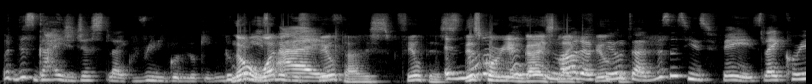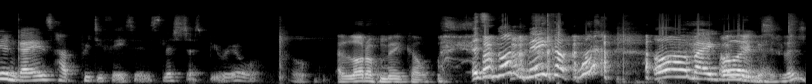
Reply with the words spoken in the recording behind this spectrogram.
But this guy is just like really good looking. Look no, at his what if eyes. it's filter? It's filters. It's this not a- Korean this guy is is not like a filter. filter. This is his face. Like Korean guys have pretty faces. Let's just be real. A lot of makeup. It's not makeup. What? Oh my god. okay, guys, let's.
